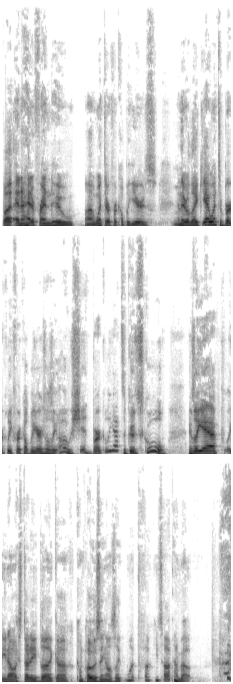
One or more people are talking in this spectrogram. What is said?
but and i had a friend who uh, went there for a couple years Mm. And they were like, "Yeah, I went to Berkeley for a couple years." I was like, "Oh shit, Berkeley, That's a good school." He was like, "Yeah, you know, I studied like uh, composing." I was like, "What the fuck are you talking about?" He's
